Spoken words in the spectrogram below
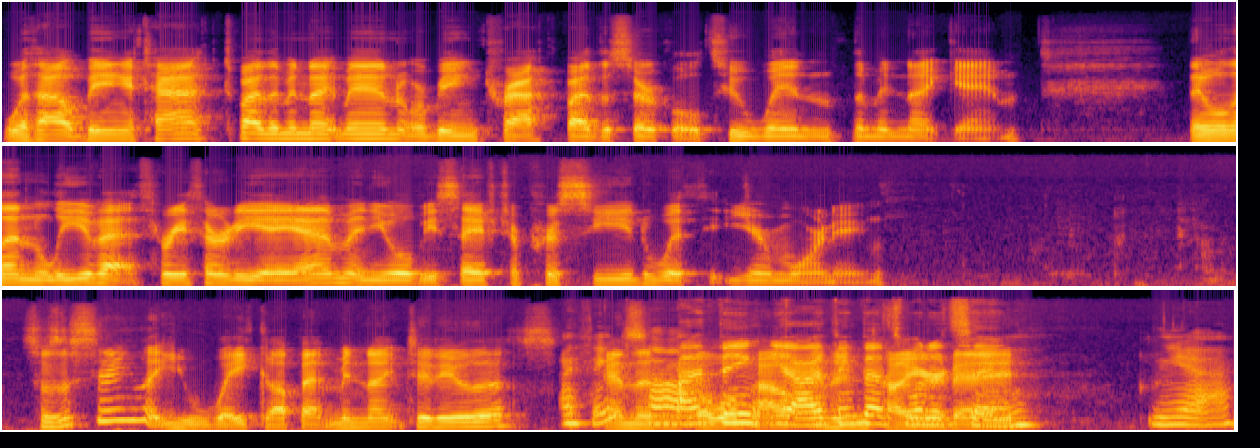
without being attacked by the Midnight Man or being trapped by the circle to win the midnight game. They will then leave at 3:30 a.m. and you will be safe to proceed with your morning. So is this saying that you wake up at midnight to do this? I think and so. I think yeah, I think that's what it's day? saying. Yeah.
